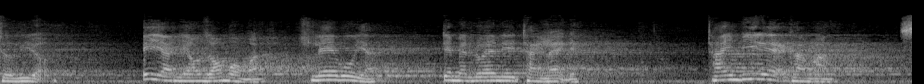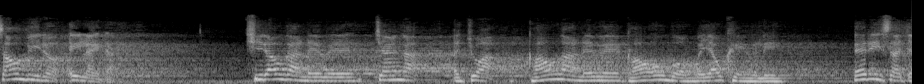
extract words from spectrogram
ဆိုပြီးတော့အိယာညောင်ဆောင်ပေါ်မှာလှဲဖို့ရတင်မလွဲလေးထိုင်လိုက်တယ်ထိုင်ပြီးတဲ့အခါမှာစောင်းပြီးတော့အိတ်လိုက်တာခြေထောက်ကလည်းပဲကျန်းကအကြွ ခေါင်းကလည်းပဲခေါင်းအုံးပေါ်မရောက်ခင်ကလေးအဲ့ဒီစကြ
